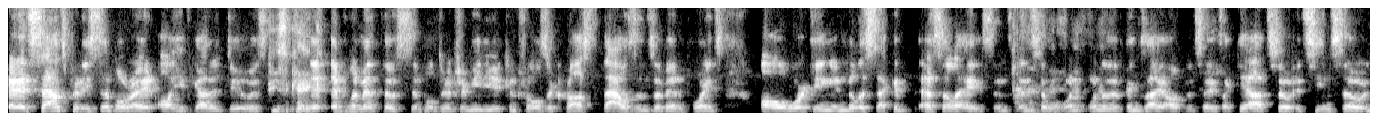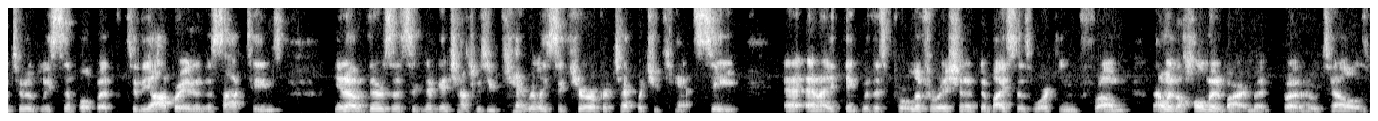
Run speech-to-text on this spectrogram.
And it sounds pretty simple, right? All you've got to do is piece of cake. implement those simple to intermediate controls across thousands of endpoints all working in millisecond SLAs. And, and so one, one of the things I often say is like, yeah, so it seems so intuitively simple, but to the operator, the SOC teams, you know, there's a significant challenge because you can't really secure or protect what you can't see. And, and I think with this proliferation of devices working from not only the home environment, but hotels,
